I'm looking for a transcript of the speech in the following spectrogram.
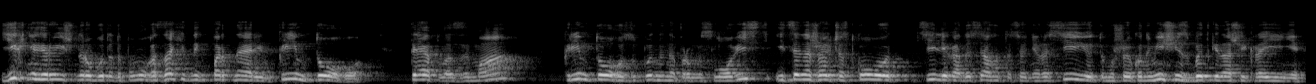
Їхня героїчна робота, допомога західних партнерів, крім того, тепла зима. Крім того, зупинена промисловість, і це, на жаль, частково ціль, яка досягнута сьогодні Росією, тому що економічні збитки нашій країні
